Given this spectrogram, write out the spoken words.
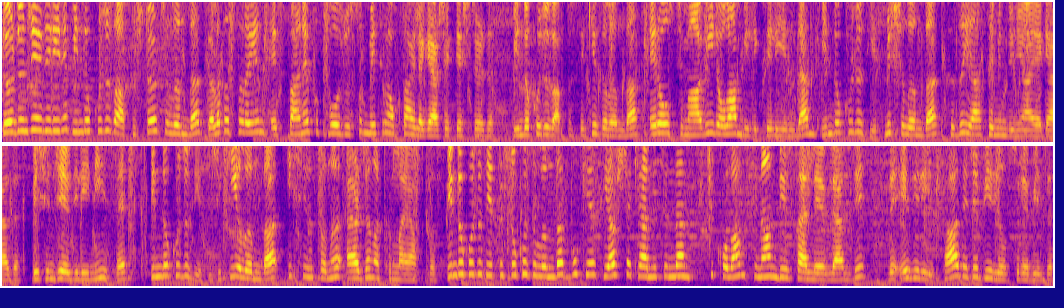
4. evliliğini 1964 yılında Galatasaray'ın efsane futbolcusu Metin Oktay ile gerçekleştirdi. 1968 yılında Erol Simavi ile olan birlikteliğinden 1970 yılında kızı Yasemin dünyaya geldi. 5. evliliğini ise 1972 yılında iş insanı Ercan Akın'la yaptı. 1979 yılında bu kez yaşça kendisinden küçük olan Sinan Birsel'le evlendi ve evliliği sadece bir yıl sürebildi.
